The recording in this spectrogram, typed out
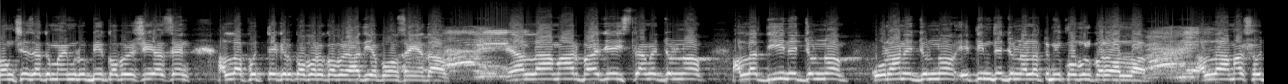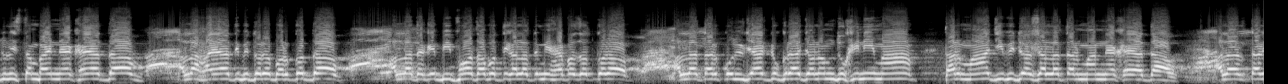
বংশে যত মাইমুরব্বী কবরে শুয়ে আছেন। আল্লাহ প্রত্যেকের কবরে কবরে হাদিয়া পৌঁছাইয়ে দাও। এ আল্লাহ আমার ভাই যে ইসলামের জন্য আল্লাহ দিনের জন্য কোরআনের জন্য এতিমদের জন্য আল্লাহ তুমি কবুল করো আল্লাহ। আল্লাহ আমার সজুল ইসলাম ভাই ন্যাক হায়াত দাও। আল্লাহ হায়াত ভিতরে বরকত দাও। আল্লাহ তাকে বিপদ আপদ থেকে আল্লাহ তুমি হেফাজত করো। আল্লাহ তার কলজার টুকরা জনম দুঃখিনী মা। তার মা জীবিত আছে, আল্লাহ তার মা হায়াত দাও। আল্লাহ তার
